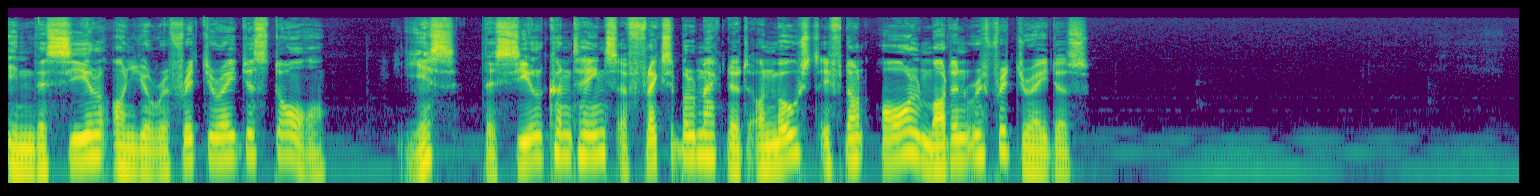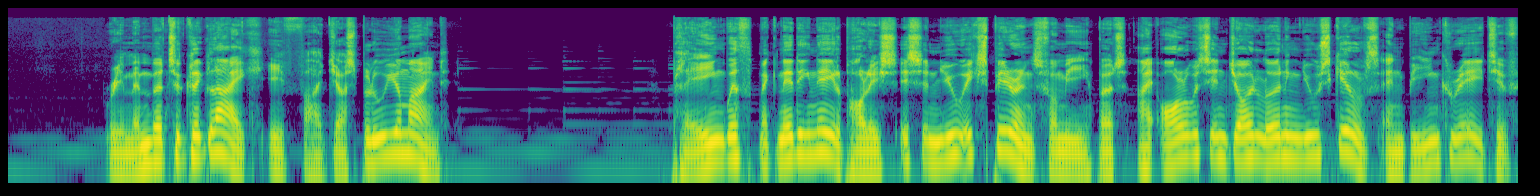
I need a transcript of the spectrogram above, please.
In the seal on your refrigerator's door. Yes, the seal contains a flexible magnet on most if not all modern refrigerators. Remember to click like if I just blew your mind. Playing with magnetic nail polish is a new experience for me, but I always enjoy learning new skills and being creative.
